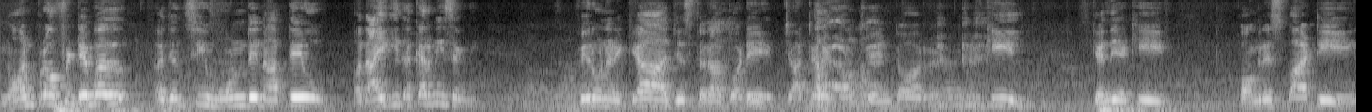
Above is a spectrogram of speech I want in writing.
ਨਾਨ ਪ੍ਰੋਫਿਟੇਬਲ ਏਜੰਸੀ ਹੋਣ ਦੇ ਨਾਤੇ ਉਹ ਅਦਾਇਗੀ ਤਾਂ ਕਰ ਨਹੀਂ ਸਕਦੀ। ਫਿਰ ਉਹਨਾਂ ਨੇ ਕਿਹਾ, ਜਿਸ ਤਰ੍ਹਾਂ ਤੁਹਾਡੇ ਚਾਰਟਰ ਅਕਾਊਂਟੈਂਟ ਔਰ ਵਕੀਲ ਕਹਿੰਦੇ ਆ ਕਿ ਕਾਂਗਰਸ ਪਾਰਟੀ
